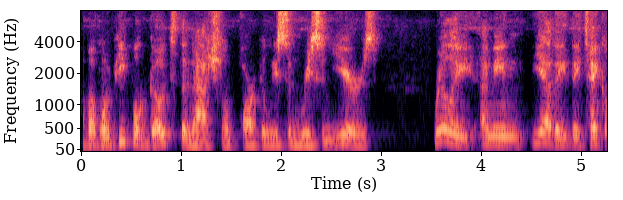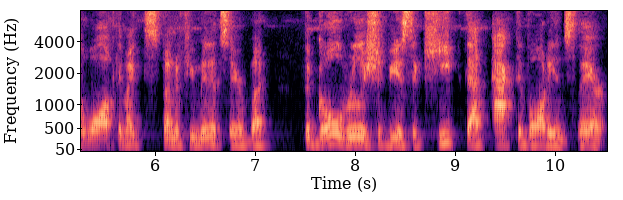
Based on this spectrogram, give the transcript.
But when people go to the national park, at least in recent years, really, I mean, yeah, they, they take a walk, they might spend a few minutes there, but the goal really should be is to keep that active audience there.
